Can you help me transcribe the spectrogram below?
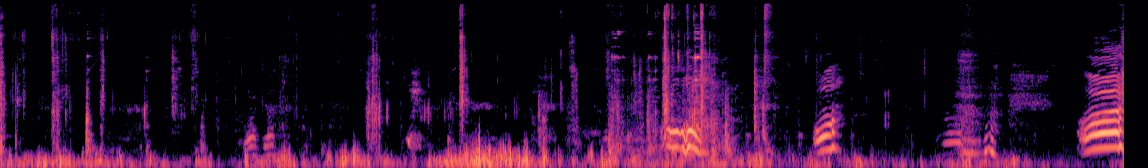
้อย่าไปโอ้โอ้โอ้ย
